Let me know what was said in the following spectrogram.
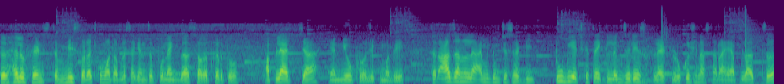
तर हॅलो फ्रेंड्स तर मी स्वराज कुमार आपल्या सगळ्यांचं पुन्हा एकदा स्वागत करतो आपल्या आजच्या या न्यू प्रोजेक्टमध्ये तर आज आणलं आहे आम्ही तुमच्यासाठी टू बी एच केचा एक लक्झरियस फ्लॅट लोकेशन असणार आहे आपलं आजचं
